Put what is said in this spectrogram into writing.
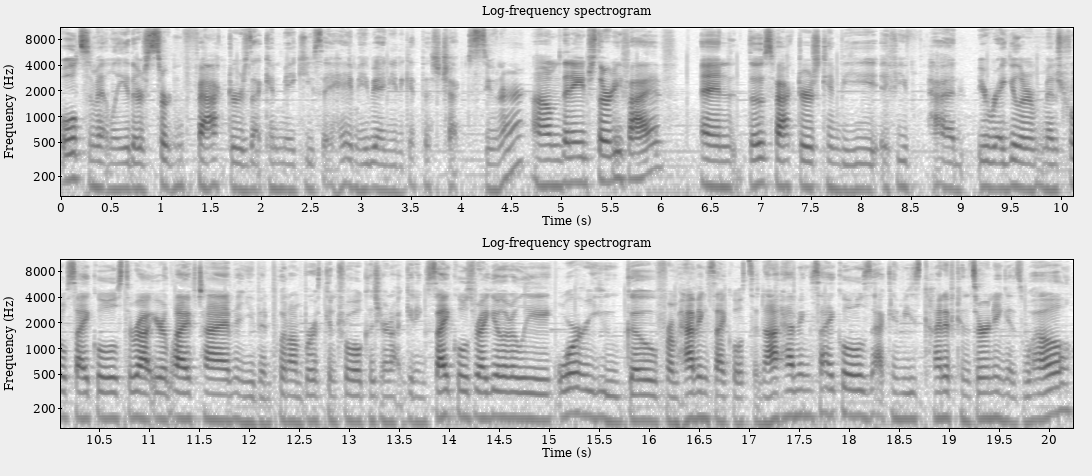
ultimately there's certain factors that can make you say, hey, maybe I need to get this checked sooner um, than age 35. And those factors can be if you've had irregular menstrual cycles throughout your lifetime and you've been put on birth control because you're not getting cycles regularly, or you go from having cycles to not having cycles, that can be kind of concerning as well.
